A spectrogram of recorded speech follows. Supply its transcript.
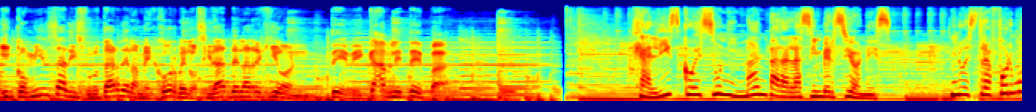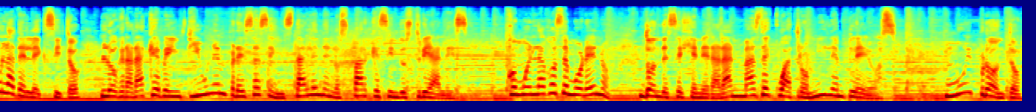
y comienza a disfrutar de la mejor velocidad de la región. TV Cable Tepa. Jalisco es un imán para las inversiones. Nuestra fórmula del éxito logrará que 21 empresas se instalen en los parques industriales, como en Lagos de Moreno, donde se generarán más de 4.000 empleos. Pronto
